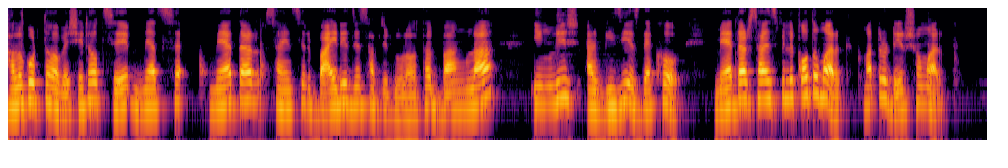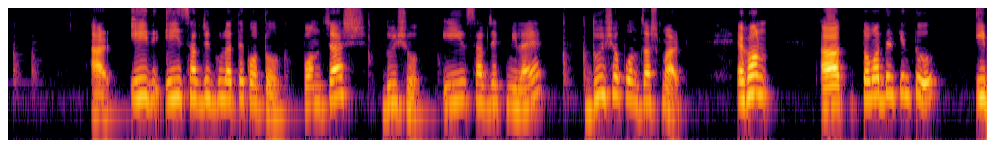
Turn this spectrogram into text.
ভালো করতে হবে সেটা হচ্ছে ম্যাথ ম্যাথ আর সায়েন্সের বাইরে যে সাবজেক্টগুলো অর্থাৎ বাংলা, ইংলিশ আর বিজিএস দেখো ম্যাথ আর সায়েন্স মিলে কত মার্ক মাত্র দেড়শো মার্ক আর এই এই সাবজেক্টগুলোতে কত? পঞ্চাশ, দুইশো। এই সাবজেক্ট মিলায়ে দুইশো পঞ্চাশ মার্ক এখন তোমাদের কিন্তু এই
